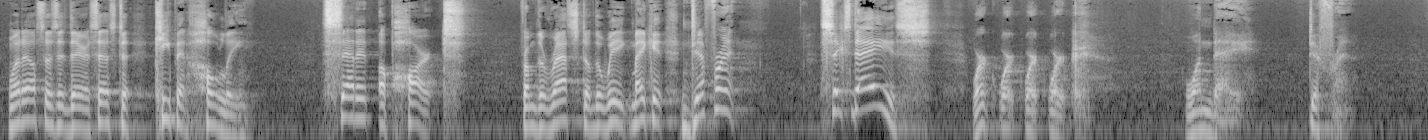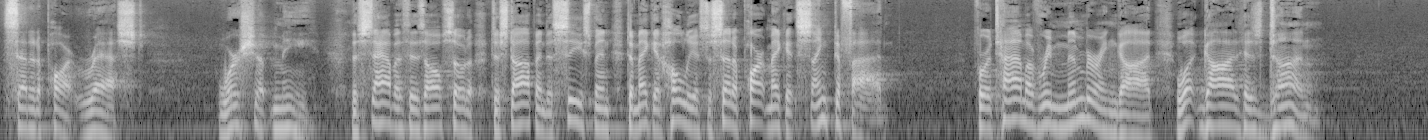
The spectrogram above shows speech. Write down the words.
What else is it there? It says to keep it holy, set it apart from the rest of the week, make it different. Six days. Work, work, work, work one day, different. Set it apart, rest, worship me. The Sabbath is also to, to stop and to cease, and to make it holy is to set apart, make it sanctified for a time of remembering God, what God has done.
